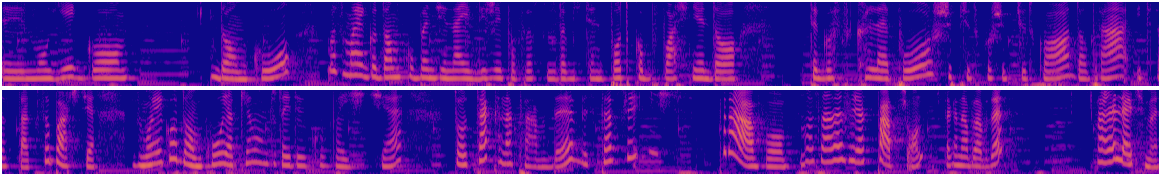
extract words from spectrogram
y, mojego domku, bo z mojego domku będzie najbliżej po prostu zrobić ten podkop właśnie do tego sklepu. Szybciutko, szybciutko, dobra. I teraz tak, zobaczcie, z mojego domku, jak ja mam tutaj tylko wejście, to tak naprawdę wystarczy iść w prawo. No zależy jak patrząc, tak naprawdę. Ale lećmy,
